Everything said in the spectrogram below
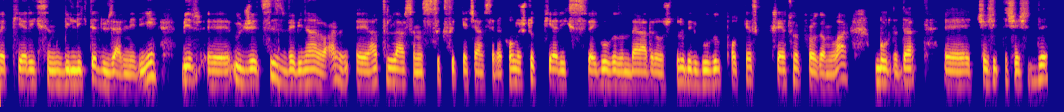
ve PRX'in birlikte düzenlediği bir e, ücretsiz webinar var. E, hatırlarsanız sık sık geçen sene konuştuk. PRX ve Google'ın beraber oluşturduğu bir Google Podcast Kreatör programı var. Burada da e, çeşitli çeşitli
